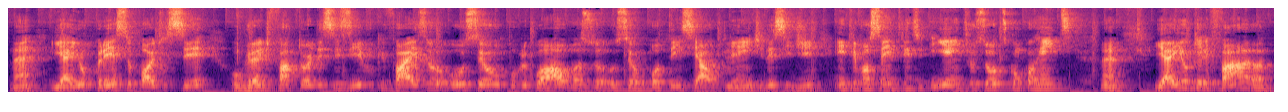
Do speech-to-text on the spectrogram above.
né? E aí o preço pode ser o grande fator decisivo que faz o, o seu público-alvo, o, o seu potencial cliente decidir entre você entre, e entre os outros concorrentes. Né? E aí o que ele fala,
